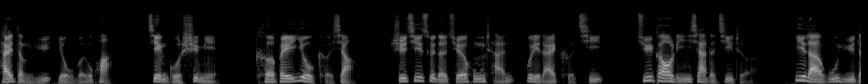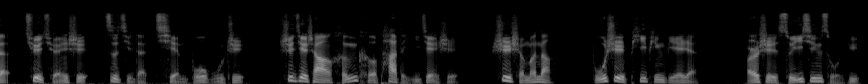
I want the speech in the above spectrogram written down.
才等于有文化、见过世面，可悲又可笑。十七岁的全红婵未来可期，居高临下的记者一览无余的却全是自己的浅薄无知。世界上很可怕的一件事是什么呢？不是批评别人，而是随心所欲，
